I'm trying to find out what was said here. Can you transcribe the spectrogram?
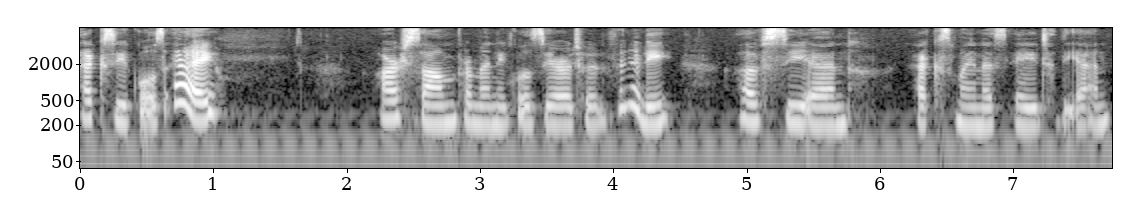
x equals A, our sum from n equals 0 to infinity of cn x minus a to the n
